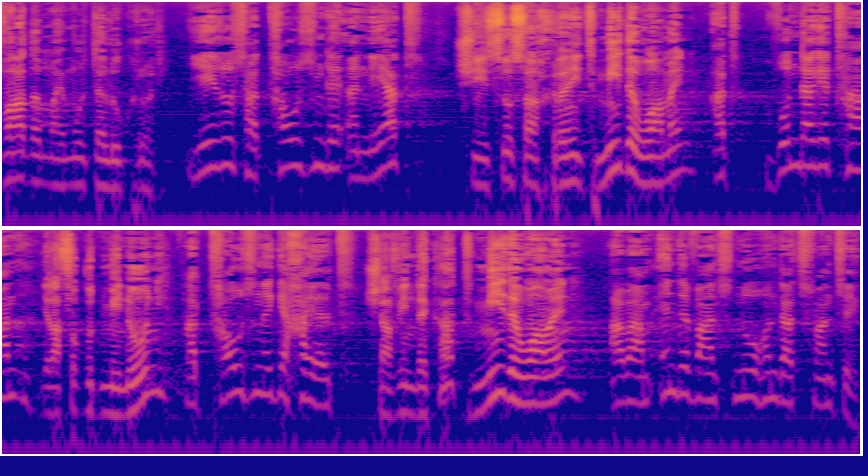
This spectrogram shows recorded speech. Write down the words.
vadă mai multe lucruri. Jesus hat Tausende ernährt, Și Isus a hrănit mii de oameni, hat Wunder getan, El a făcut minuni hat Tausende geheilt, și a vindecat mii de oameni, aber am Ende waren es nur 120.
